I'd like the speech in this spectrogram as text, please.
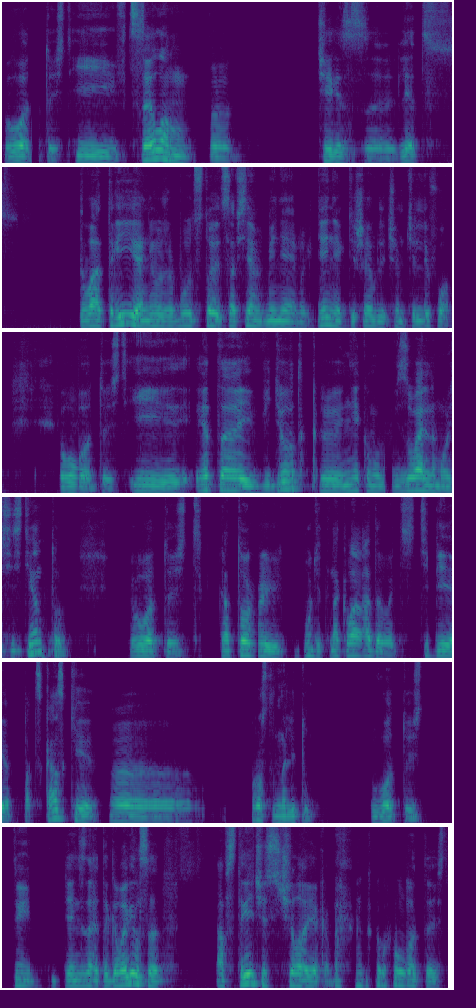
Вот, то есть, и в целом э, через лет 2-3 они уже будут стоить совсем вменяемых денег, дешевле, чем телефон. Вот, то есть, и это ведет к некому визуальному ассистенту, вот, то есть, который будет накладывать тебе подсказки э, просто на лету. Вот, то есть, ты, я не знаю, договорился о встрече с человеком, вот, то есть,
